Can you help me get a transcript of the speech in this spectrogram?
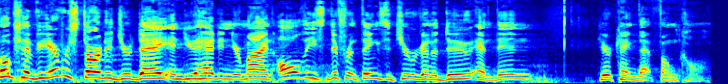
Folks, have you ever started your day and you had in your mind all these different things that you were going to do, and then here came that phone call?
